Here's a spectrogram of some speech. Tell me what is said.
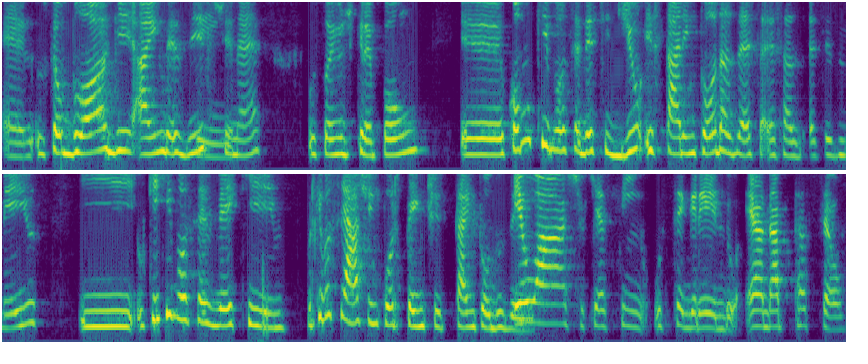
É, o seu blog ainda existe, Sim. né? O Sonho de Crepom. É, como que você decidiu estar em todas essa, essas, esses meios? E o que, que você vê que. Por que você acha importante estar em todos eles? Eu acho que, assim, o segredo é a adaptação.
